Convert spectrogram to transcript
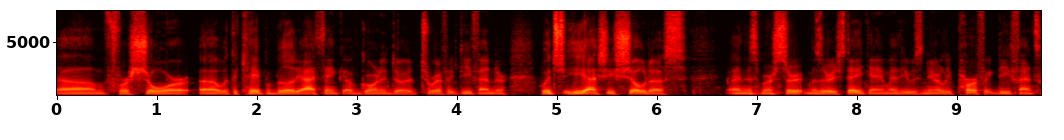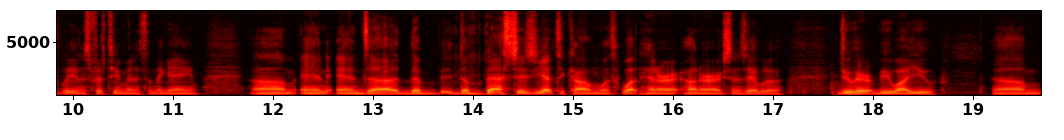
um, for sure, uh, with the capability, I think, of growing into a terrific defender, which he actually showed us in this Missouri Missouri State game. And he was nearly perfect defensively in his 15 minutes in the game. Um, and and uh, the the best is yet to come with what Hunter, Hunter Erickson is able to do here at BYU. Um,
